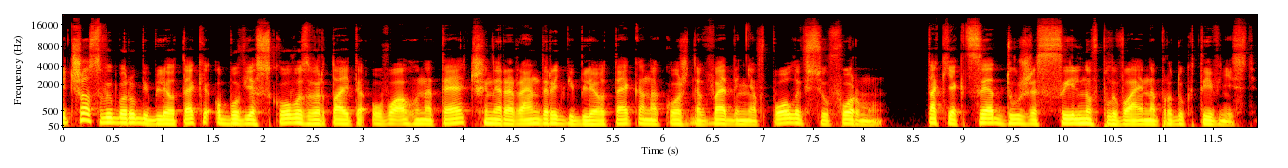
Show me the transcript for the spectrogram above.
Під час вибору бібліотеки обов'язково звертайте увагу на те, чи не ререндерить бібліотека на кожне введення в поле всю форму, так як це дуже сильно впливає на продуктивність.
